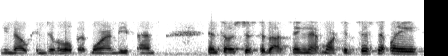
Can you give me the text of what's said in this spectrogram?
you know, can do a little bit more on defense. And so it's just about seeing that more consistently,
